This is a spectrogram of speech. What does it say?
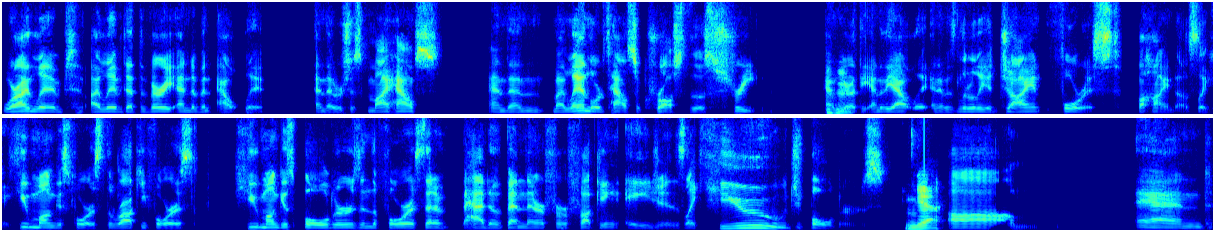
where I lived, I lived at the very end of an outlet, and there was just my house and then my landlord's house across the street. And we were at the end of the outlet, and it was literally a giant forest behind us, like a humongous forest, the Rocky Forest, humongous boulders in the forest that have had to have been there for fucking ages, like huge boulders. Yeah. Um, and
